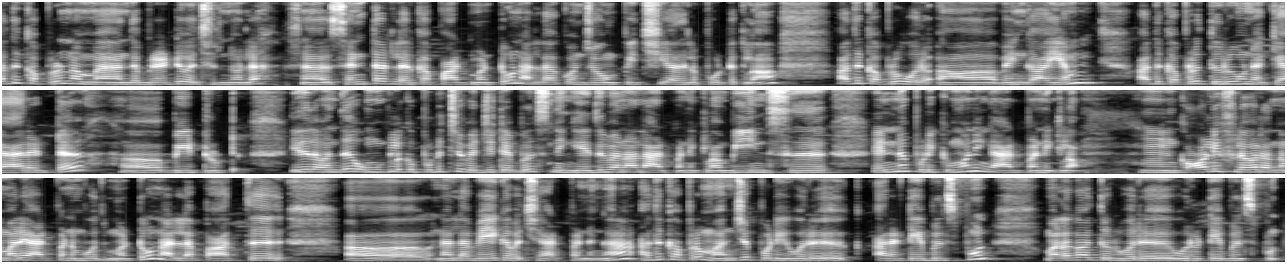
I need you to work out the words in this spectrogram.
அதுக்கப்புறம் நம்ம அந்த ப்ரெட்டு வச்சுருந்தோம்ல சென்டரில் இருக்க பார்ட் மட்டும் நல்லா கொஞ்சம் பிச்சு அதில் போட்டுக்கலாம். அதுக்கப்புறம் ஒரு வெங்காயம் அதுக்கு அதுக்கப்புறம் துருவின கேரட்டு பீட்ரூட். இதில் வந்து உங்களுக்கு பிடிச்ச வெஜிடபிள்ஸ் நீங்கள் எது வேணாலும் ஆட் பண்ணிக்கலாம். பீன்ஸு என்ன பிடிக்குமோ நீங்கள் ஆட் பண்ணிக்கலாம். காலிஃப்ளவர் அந்த மாதிரி ஆட் பண்ணும்போது மட்டும் நல்லா பார்த்து நல்லா வேக வச்சு ஆட் பண்ணுங்கள் அதுக்கப்புறம் மஞ்சப்பொடி ஒரு அரை டேபிள் ஸ்பூன் மிளகாத்தூள் ஒரு ஒரு டேபிள் ஸ்பூன்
